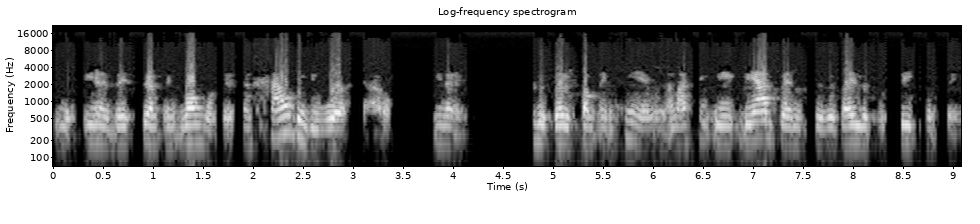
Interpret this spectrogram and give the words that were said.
what, you know, there's something wrong with this, and how do you work out, you know, that there's something here? And I think the, the advent of available sequencing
